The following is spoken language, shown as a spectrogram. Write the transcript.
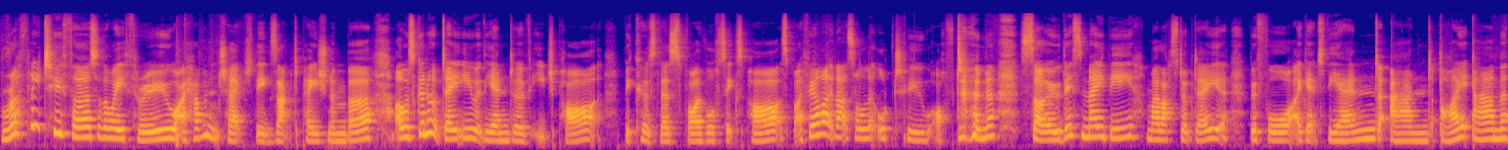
roughly two thirds of the way through. I haven't checked the exact page number. I was going to update you at the end of each part because there's five or six parts, but I feel like that's a little too often. So this may be my last update before I get to the end and I am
